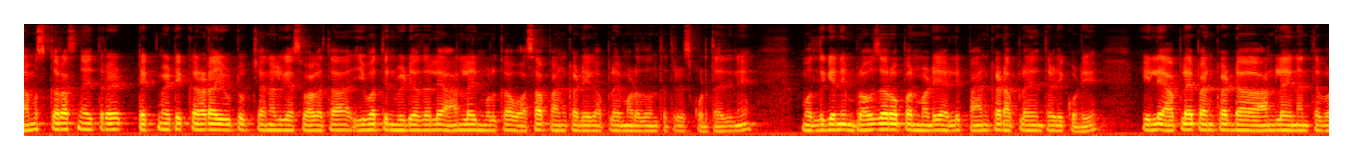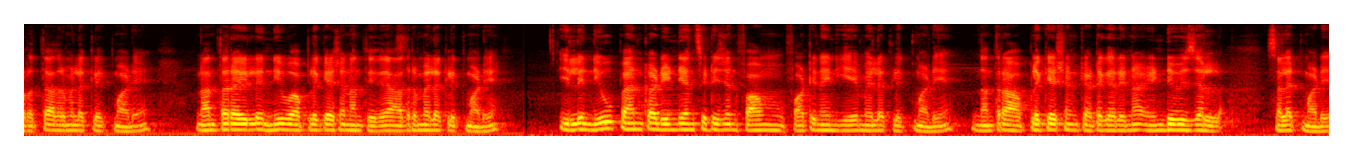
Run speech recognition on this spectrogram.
ನಮಸ್ಕಾರ ಸ್ನೇಹಿತರೆ ಟೆಕ್ಮೆಟಿಕ್ ಕನ್ನಡ ಯೂಟ್ಯೂಬ್ ಚಾನಲ್ಗೆ ಸ್ವಾಗತ. ಇವತ್ತಿನ ವಿಡಿಯೋದಲ್ಲಿ ಆನ್ಲೈನ್ ಮೂಲಕ ಹೊಸ ಪ್ಯಾನ್ ಕಾರ್ಡ್ ಹೇಗೆ ಅಪ್ಲೈ ಮಾಡೋದು ಅಂತ ತಿಳಿಸ್ಕೊಡ್ತಾ ಇದ್ದೀನಿ. ಮೊದಲಿಗೆ ನಿಮ್ಮ ಬ್ರೌಸರ್ ಓಪನ್ ಮಾಡಿ, ಅಲ್ಲಿ ಪ್ಯಾನ್ ಕಾರ್ಡ್ ಅಪ್ಲೈ ಅಂತೇಳಿ ಕೊಡಿ. ಇಲ್ಲಿ ಅಪ್ಲೈ ಪ್ಯಾನ್ ಕಾರ್ಡ್ ಆನ್ಲೈನ್ ಅಂತ ಬರುತ್ತೆ, ಅದರ ಮೇಲೆ ಕ್ಲಿಕ್ ಮಾಡಿ. ನಂತರ ಇಲ್ಲಿ ನ್ಯೂ ಅಪ್ಲಿಕೇಶನ್ ಅಂತಿದೆ ಅದರ ಮೇಲೆ ಕ್ಲಿಕ್ ಮಾಡಿ. ಇಲ್ಲಿ new PAN card Indian citizen form forty nine A ಮೇಲೆ ಕ್ಲಿಕ್ ಮಾಡಿ. ನಂತರ ಅಪ್ಲಿಕೇಶನ್ ಕ್ಯಾಟಗರಿನ ಇಂಡಿವಿಜುವಲ್ ಸೆಲೆಕ್ಟ್ ಮಾಡಿ,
